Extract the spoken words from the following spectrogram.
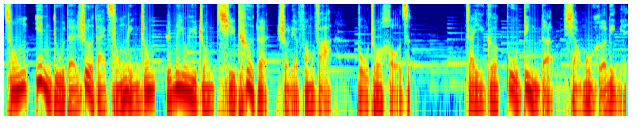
从印度的热带丛林中，人们用一种奇特的狩猎方法捕捉猴子，在一个固定的小木盒里面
